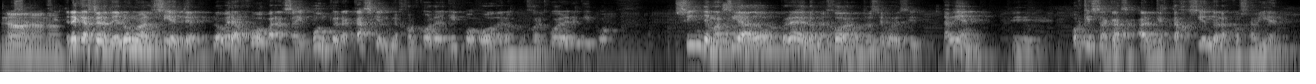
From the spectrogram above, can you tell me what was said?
No, Entonces, no, no. Si tenés que hacer del 1 al 7, Lovera jugó para 6 puntos, era casi el mejor jugador del equipo, o de los mejores jugadores del equipo, sin demasiado, pero era de lo mejor. Entonces vos decís, está bien, eh, ¿por qué sacás al que está haciendo las cosas bien?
